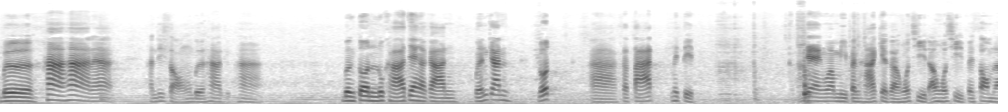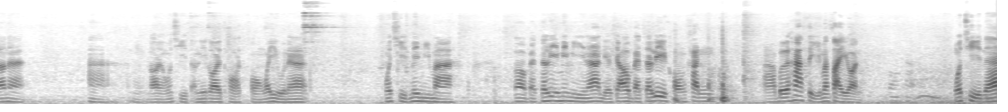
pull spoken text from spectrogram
เบอร์55นะฮะคันที่2เบอร์55เบื้องต้นลูกค้าแจ้งอาการเหมือนกันรถอ่าสตาร์ทไม่ติด แจ้งว่ามีปัญหาเกี่ยวกับหัวฉีดเอาหัวฉีดไปซ่อมแล้วนะอ่านี่รอยหัวฉีด อันนี้รอยถอดของไว้อยู่นะฮะหัวฉีดไม่มีมา ก็แบตเตอรี่ไม่มีนะ เดี๋ยวจะเอาแบตเตอรี่ของคันเบอร์54มาใส่ก่อนหัวฉีดนะ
